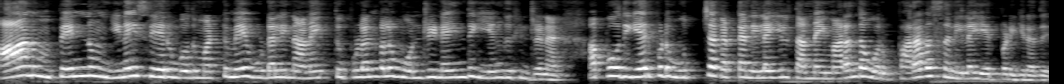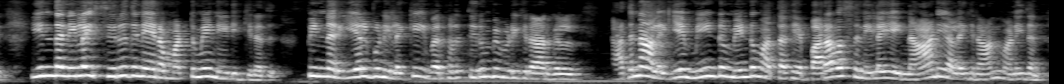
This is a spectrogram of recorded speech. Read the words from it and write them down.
ஆணும் பெண்ணும் இணை சேரும்போது மட்டுமே உடலின் அனைத்து புலன்களும் ஒன்றிணைந்து இயங்குகின்றன. அப்போது ஏற்படும் உச்சகட்ட நிலையில் தன்னை மறந்த ஒரு பரவச நிலை ஏற்படுகிறது. இந்த நிலை சிறிது நேரம் மட்டுமே நீடிக்கிறது. பின்னர் இயல்பு நிலைக்கு இவர்கள் திரும்பி விடுகிறார்கள். அதனாலேயே மீண்டும் மீண்டும் அத்தகைய பரவச நிலையை நாடி அலைகிறான் மனிதன்.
